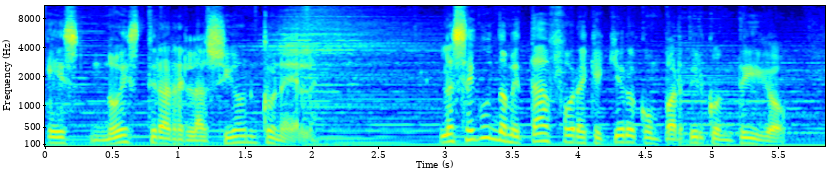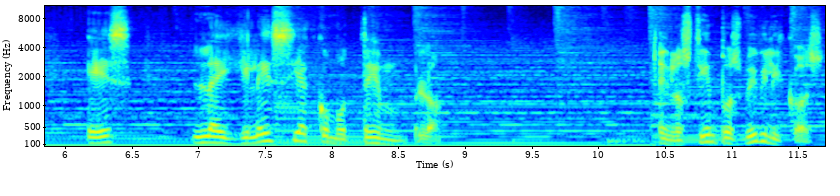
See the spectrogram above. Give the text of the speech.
es nuestra relación con Él. La segunda metáfora que quiero compartir contigo es la iglesia como templo. En los tiempos bíblicos,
